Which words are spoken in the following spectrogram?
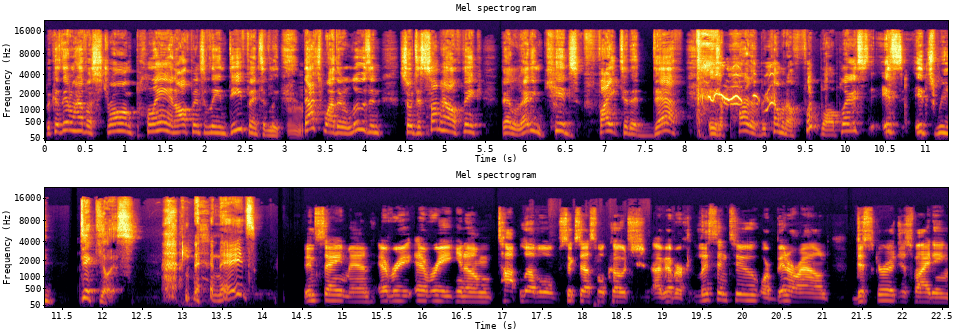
because they don't have a strong plan offensively and defensively. Mm. That's why they're losing. So to somehow think that letting kids fight to the death is a part of becoming a football player, it's it's it's ridiculous. Nate? Insane man. Every every you know top level successful coach i've ever listened to or been around discourages fighting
